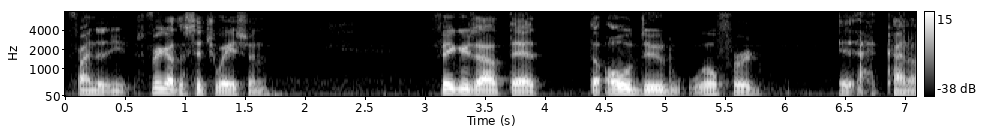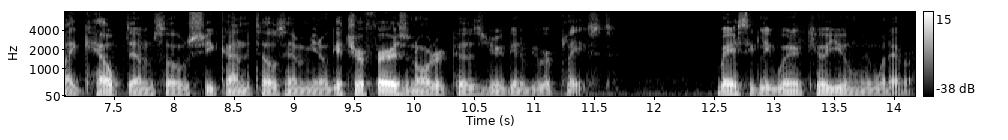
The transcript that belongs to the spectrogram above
find a figure out the situation. Figures out that the old dude Wilford, it kind of like helped him, so she kind of tells him, you know, get your affairs in order because you're gonna be replaced. Basically, we're gonna kill you and whatever.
